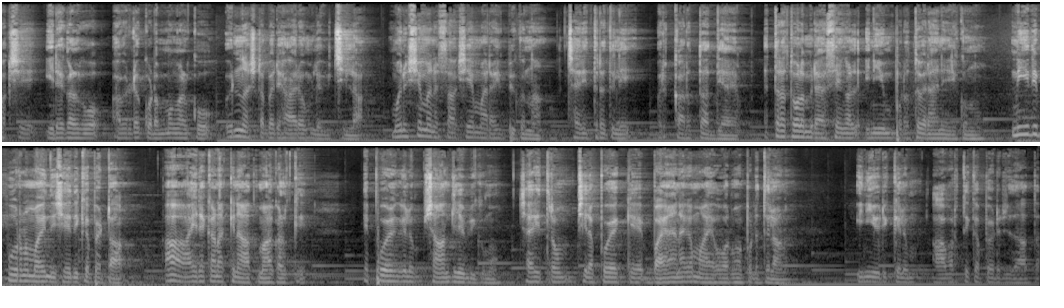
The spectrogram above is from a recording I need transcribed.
പക്ഷേ ഇരകൾക്കോ അവരുടെ കുടുംബങ്ങൾക്കോ ഒരു നഷ്ടപരിഹാരവും ലഭിച്ചില്ല. മനുഷ്യ മനസാക്ഷിയെ മരവിപ്പിക്കുന്ന ചരിത്രത്തിലെ ഒരു കറുത്ത അധ്യായം. എത്രത്തോളം രഹസ്യങ്ങൾ ഇനിയും പുറത്തു വരാനിരിക്കുന്നു? നീതി പൂർണമായി നിഷേധിക്കപ്പെട്ട ആ ആയിരക്കണക്കിന് ആത്മാക്കൾക്ക് എപ്പോഴെങ്കിലും ശാന്തി ലഭിക്കുമോ? ചരിത്രം ചിലപ്പോഴൊക്കെ ഭയാനകമായ ഓർമ്മപ്പെടുത്തലാണ്. ഇനിയൊരിക്കലും ആവർത്തിക്കപ്പെടരുതാത്ത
